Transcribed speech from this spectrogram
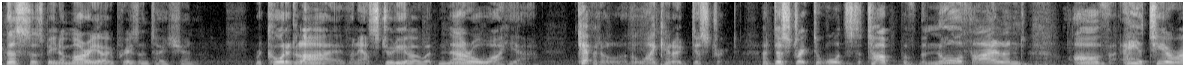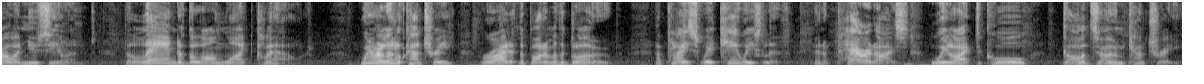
This has been a Maurieo presentation, recorded live in our studio at Ngaruawahia, capital of the Waikato district a district towards the top of the North Island of Aotearoa, New Zealand, the land of the long white cloud. We're a little country right at the bottom of the globe, a place where Kiwis live, in a paradise we like to call God's own country.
